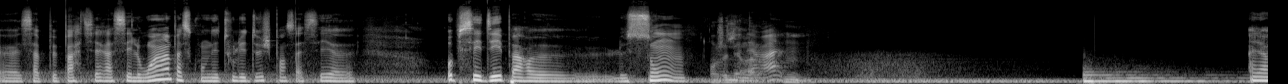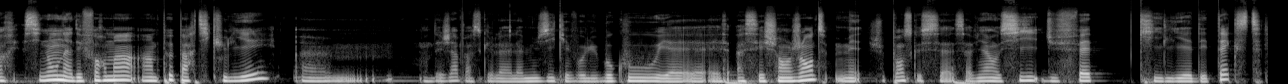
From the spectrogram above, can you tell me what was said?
Euh, ça peut partir assez loin parce qu'on est tous les deux, je pense, assez euh, obsédés par le son en, général. Hmm. Alors, sinon, on a des formats un peu particuliers. déjà parce que la, musique évolue beaucoup et est, assez changeante, mais je pense que ça, ça vient aussi du fait qu'il y ait des textes,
